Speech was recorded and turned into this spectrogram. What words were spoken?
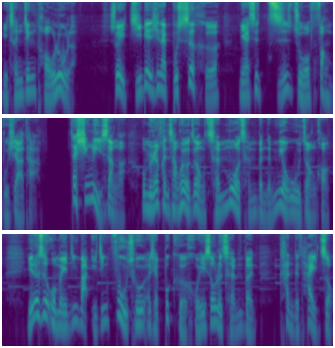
你曾经投入了，所以即便现在不适合，你还是执着放不下它。在心理上啊，我们人很常会有这种沉没成本的谬误状况，也就是我们已经把已经付出而且不可回收的成本看得太重。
